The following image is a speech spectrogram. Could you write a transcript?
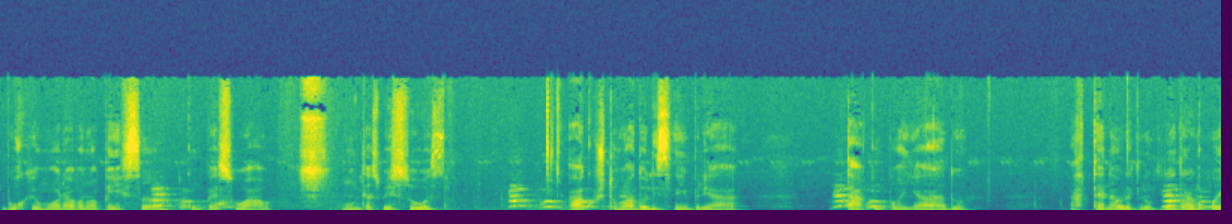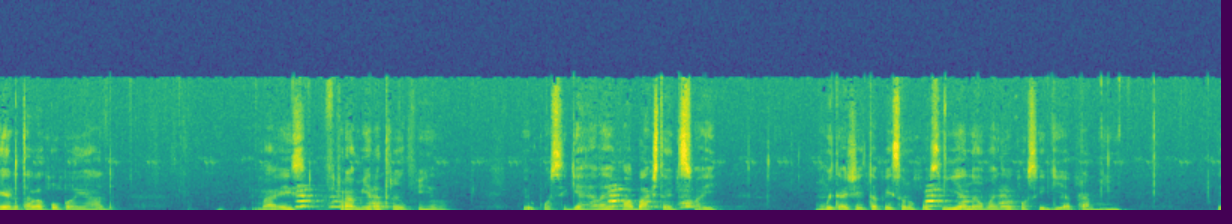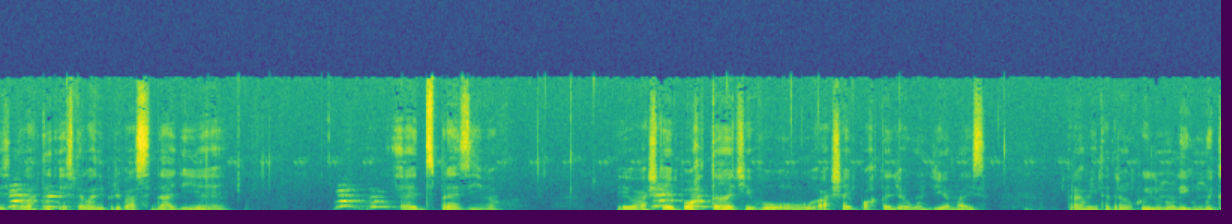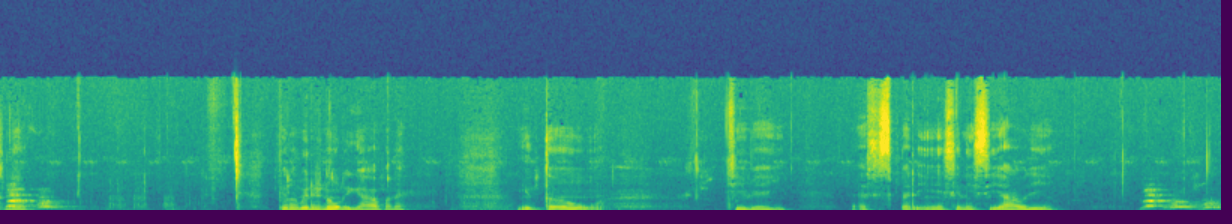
porque eu morava numa pensão com o pessoal, muitas pessoas, acostumado ali sempre a estar tá acompanhado. Até na hora que não queria estar acompanhado, eu estava acompanhado. Mas pra mim era tranquilo. Eu conseguia relevar bastante isso aí. Muita gente tá pensando não conseguia não, mas eu conseguia pra mim. Esse negócio de, esse negócio de privacidade é, é desprezível. Eu acho que é importante, vou, vou achar importante algum dia, mas pra mim tá tranquilo, não ligo muito não. Pelo menos não ligava, né? Então tive aí essa experiência inicial de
